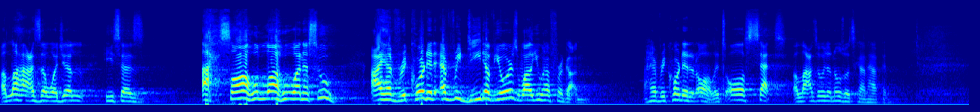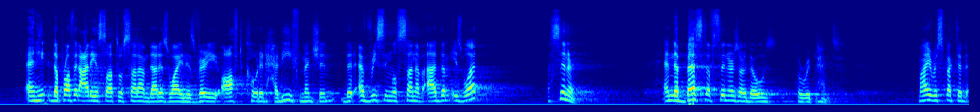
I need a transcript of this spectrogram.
Allah Azza wa Jal, He says, أحصاه الله ونسوه I have recorded every deed of yours while you have forgotten. I have recorded it all. It's all set. Allah Azza wa knows what's going to happen. And he, the Prophet والسلام, that is why in his very oft quoted hadith mentioned that every single son of Adam is what? A sinner. And the best of sinners are those who repent. My respected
